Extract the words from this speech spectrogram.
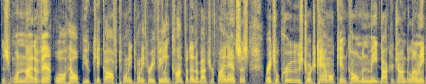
This one night event will help you kick off 2023 feeling confident about your finances. Rachel Cruz, George Kamel, Ken Coleman, me, Dr. John Delony.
